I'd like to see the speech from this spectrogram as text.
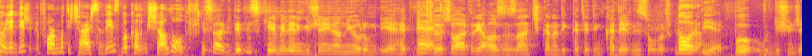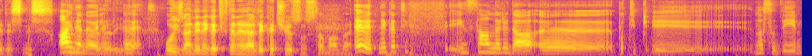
böyle bir format içerisindeyiz. Bakalım inşallah olur. Mesela dediniz kelimelerin gücüne inanıyorum diye. Hep bir Evet. söz vardır ya ağzınızdan çıkana dikkat edin kaderiniz olur Doğru. diye. Bu düşüncedesiniz. Aynen öyle, kadarıyla. evet. O yüzden de negatiften herhalde kaçıyorsunuz tamamen. Evet negatif insanları da e, bu tip e, nasıl diyeyim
